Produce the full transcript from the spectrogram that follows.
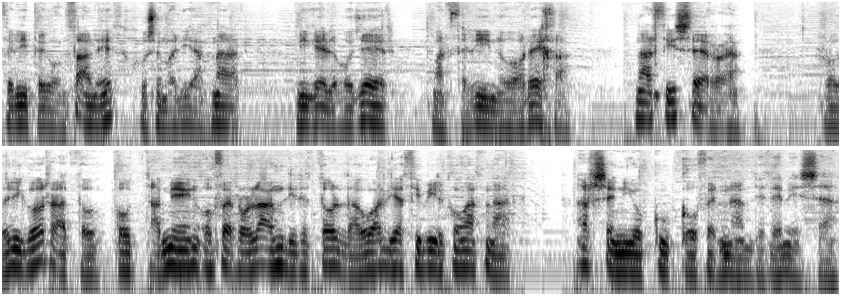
Felipe González, José María Aznar, Miguel Boller, Marcelino Oreja, Narcis Serra, Rodrigo Rato ou tamén o ferrolán director da Guardia Civil con Aznar, Arsenio Cuco Fernández de Mesa.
